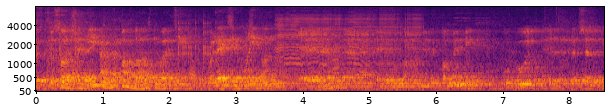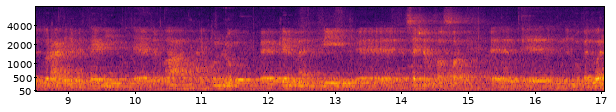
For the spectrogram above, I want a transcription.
باختصار شديد عن المعطيات دلوقتي ولكن أيضا اللي بيطمني وجود الاستاذ الدكتور عادل البتالي القاعه تكون له كلمه في آه، آه، آه، سيشن خاصه المجدوله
